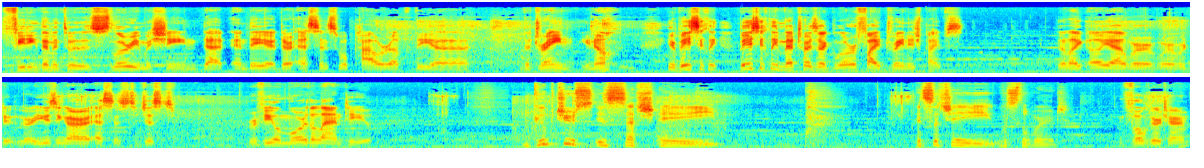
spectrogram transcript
feeding them into the slurry machine that and they their essence will power up the uh, the drain. You know, you're basically basically Metroids are glorified drainage pipes. They're like, oh yeah, we're we're we're, do, we're using our essence to just reveal more of the land to you. Goop juice is such a it's such a what's the word? Vulgar term.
